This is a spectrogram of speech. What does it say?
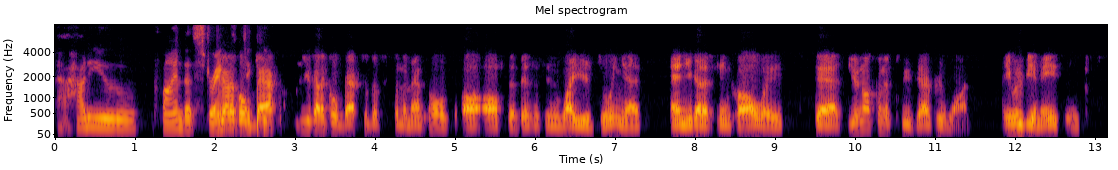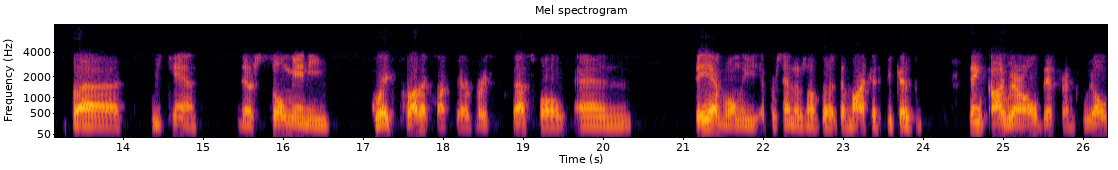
how do you find that strength you got to go back keep- you got to go back to the fundamentals of, of the business and why you're doing it. And you got to think always that you're not going to please everyone. It would mm-hmm. be amazing but we can't. There's so many great products out there, very successful, and they have only a percentage of the, the market because thank God we are all different. We all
